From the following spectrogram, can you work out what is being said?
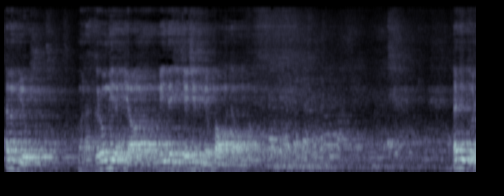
အဲ့လိုမျိုးဟုတ်လားကရုံးကြီးကပြောင်းနေတဲ့ကြီးရိုက်ချင်တဲ့ပေါင်းတာ မျိုး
